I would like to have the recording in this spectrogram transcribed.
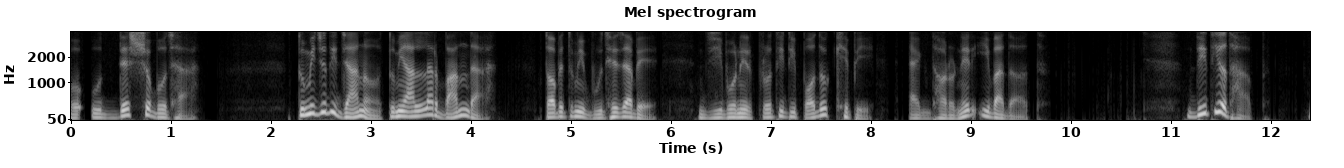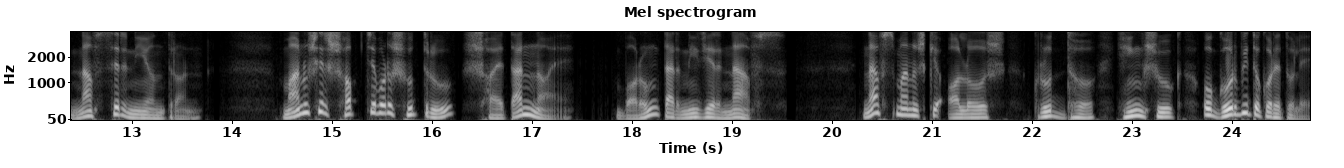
ও উদ্দেশ্য বোঝা। তুমি যদি জানো তুমি আল্লাহর বান্দা, তবে তুমি বুঝে যাবে জীবনের প্রতিটি পদক্ষেপই এক ধরনের ইবাদত। দ্বিতীয় ধাপ, নাফসের নিয়ন্ত্রণ। মানুষের সবচেয়ে বড় শত্রু শয়তান নয়, বরং তার নিজের নাফস। নাফস মানুষকে অলস, ক্রুদ্ধ, হিংসুক ও গর্বিত করে তোলে।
